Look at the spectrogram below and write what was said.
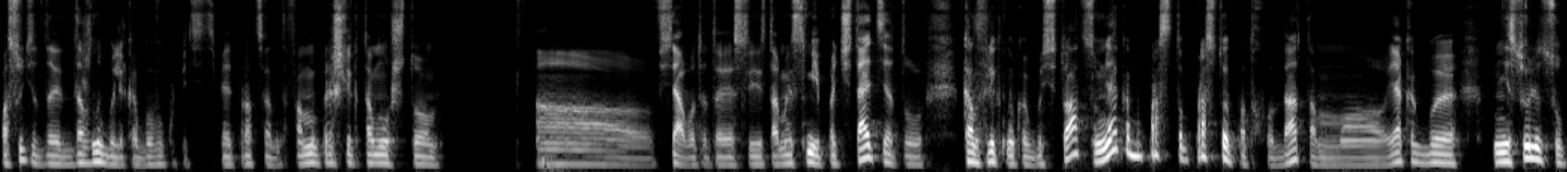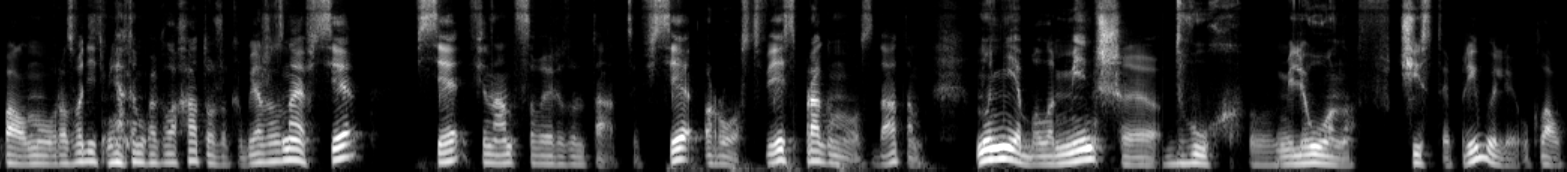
по сути, должны были как бы выкупить эти 5%. А мы пришли к тому, что э, вся вот эта, если там и СМИ почитать эту конфликтную как бы ситуацию, у меня как бы просто, простой подход, да, там, э, я как бы не с улицы упал, ну, разводить меня там как лоха тоже, как бы, я же знаю все все финансовые результаты, все рост, весь прогноз, да, там, но не было меньше двух э, миллионов чистой прибыли у Cloud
